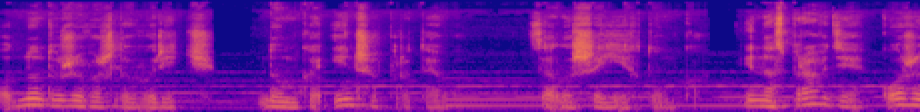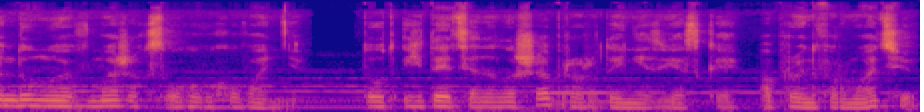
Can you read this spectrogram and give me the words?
одну дуже важливу річ: думка інших про тебе це лише їх думка. І насправді кожен думає в межах свого виховання. Тут йдеться не лише про родинні зв'язки, а про інформацію,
